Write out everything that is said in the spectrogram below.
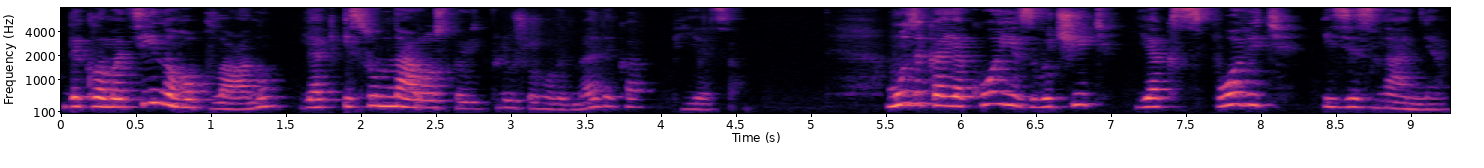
декламаційного плану, як і сумна розповідь плюшого ведмедика п'єса, музика якої звучить як сповідь і зізнання.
